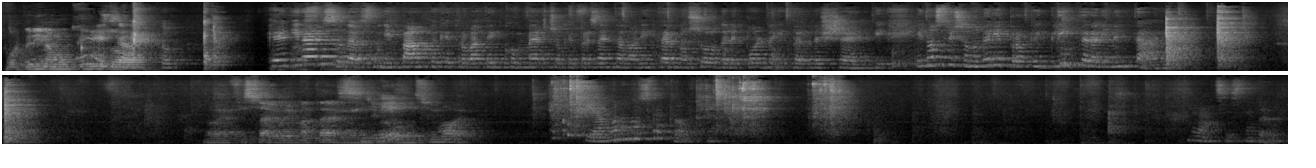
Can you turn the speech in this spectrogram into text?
Polverina multiuso. Esatto. Che è diverso da alcuni pump che trovate in commercio che presentano all'interno solo delle polveri perlescenti. I nostri sono veri e propri glitter alimentari. Lo vai a fissare con il mattarello, così Sì. proprio non si muove. E copriamo la nostra torta. Grazie Stefano. Prego.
